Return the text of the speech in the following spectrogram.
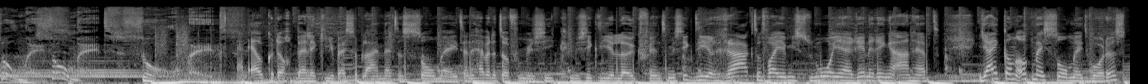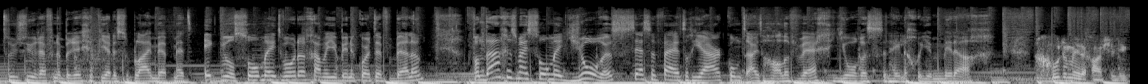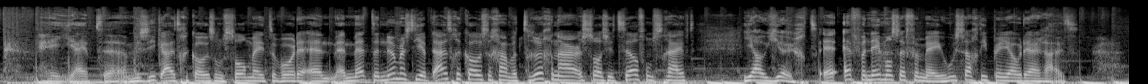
Soulmate. Soulmate. Soulmate. En elke dag bel ik hier bij Sublime met een soulmate. En dan hebben we het over muziek. Muziek die je leuk vindt. Muziek die je raakt of waar je mooie herinneringen aan hebt. Jij kan ook mijn soulmate worden. Dus stuur even een berichtje via de Sublime web met... Ik wil soulmate worden. Gaan we je binnenkort even bellen. Vandaag is mijn soulmate Joris. 56 jaar. Komt uit Halfweg. Joris, een hele goede middag. Goedemiddag Angelique. Hey, jij hebt uh, muziek uitgekozen om soulmate te worden. En, en met de nummers die je hebt uitgekozen... gaan we terug naar, zoals je het zelf omschrijft... jouw jeugd. E even, neem ons even mee. Hoe zag die periode eruit?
